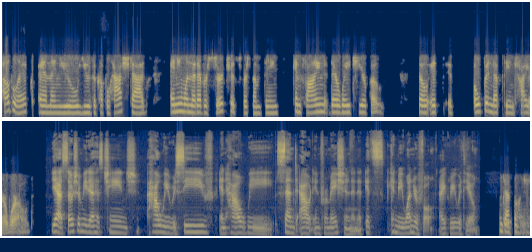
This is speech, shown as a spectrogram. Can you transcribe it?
public and then you use a couple hashtags. Anyone that ever searches for something can find their way to your post. So it's it's opened up the entire world. Yeah, social media has changed how we receive and how we send out information, and it it's, can be wonderful. I agree with you. Definitely.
